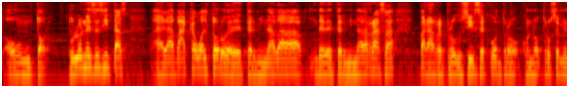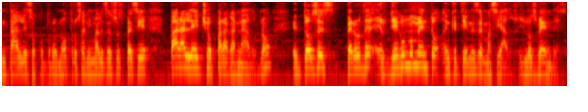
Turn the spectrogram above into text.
o un toro Tú lo necesitas a la vaca o al toro de determinada, de determinada raza para reproducirse contra, con otros sementales o contra otros animales de su especie para leche o para ganado, ¿no? Entonces, pero llega un momento en que tienes demasiados y los vendes.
